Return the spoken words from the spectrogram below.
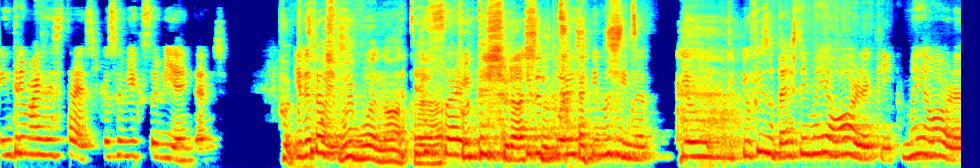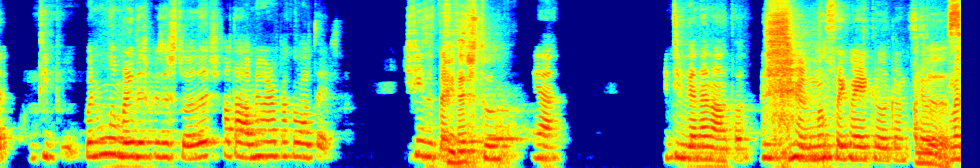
entrei mais em stress, porque eu sabia que sabia, entendes? Pô, E Tiraste depois? bem boa nota. Eu sei. Tu até choraste E depois, imagina, eu, tipo, eu fiz o teste em meia hora aqui, meia hora. Tipo, quando me lembrei das coisas todas, faltava meia hora para acabar o teste. E fiz o teste. Fizeste tudo. Yeah. E tive grande nota. Não sei como é que aquilo aconteceu. Olha, mas foi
